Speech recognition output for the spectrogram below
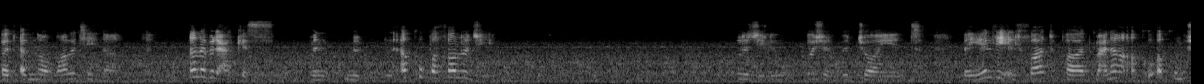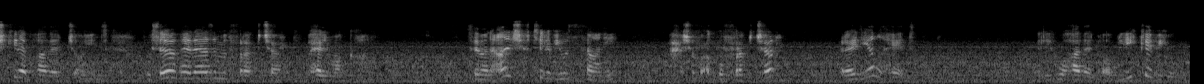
فد ابنورماليتي هنا. أنا بالعكس من من, أكو باثولوجي باثولوجي لوجن بالجوينت بين لي الفات باد معناها اكو أكو مشكلة بهذا الجوينت. وسببها لازم فراكتشر بهالمكان فلما أنا شفت الفيو الثاني راح أشوف أكو فراكتشر radial head اللي هو هذا ال oblique view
